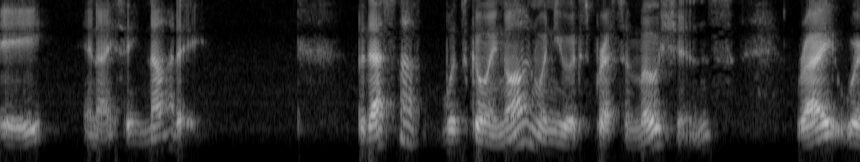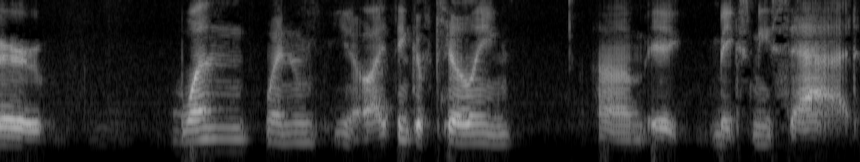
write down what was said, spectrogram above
A, and I say not A. But that's not what's going on when you express emotions, right? Where one, when you know, I think of killing, um, it makes me sad,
